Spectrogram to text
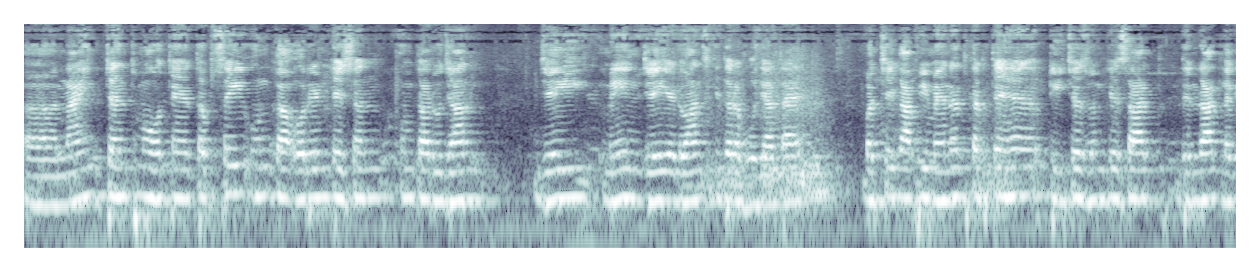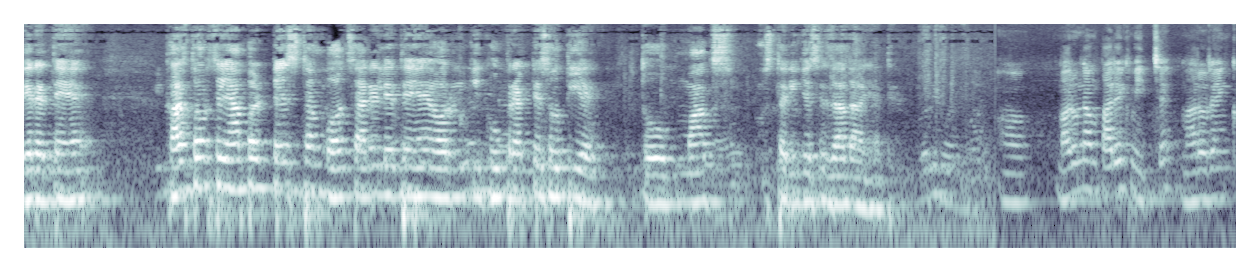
नाइन्थ टेंथ में होते हैं तब से ही उनका ओरिएंटेशन उनका रुझान जेई मेन जेई एडवांस की तरफ हो जाता है बच्चे काफ़ी मेहनत करते हैं टीचर्स उनके साथ दिन रात लगे रहते हैं खास तौर से यहाँ पर टेस्ट हम बहुत सारे लेते हैं और उनकी खूब प्रैक्टिस होती है तो मार्क्स उस तरीके से ज़्यादा आ जाते हैं અ, મારું નામ પારેખ મિત છે મારો rank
